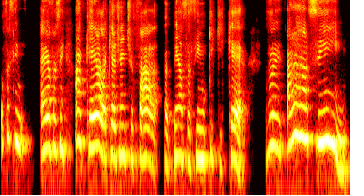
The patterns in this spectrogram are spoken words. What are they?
Eu falei assim, aí eu falei assim, aquela que a gente fala, pensa assim, o que, que quer? Eu falei, ah, sim.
